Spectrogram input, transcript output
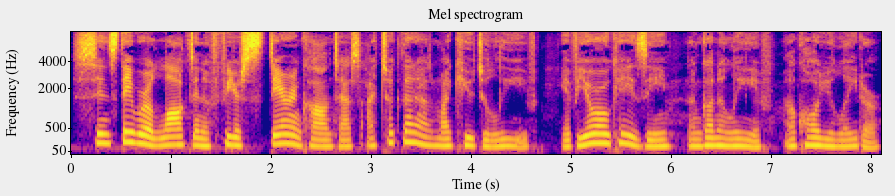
Since they were locked in a fierce staring contest, I took that as my cue to leave. If you're okay, Z, I'm gonna leave. I'll call you later.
